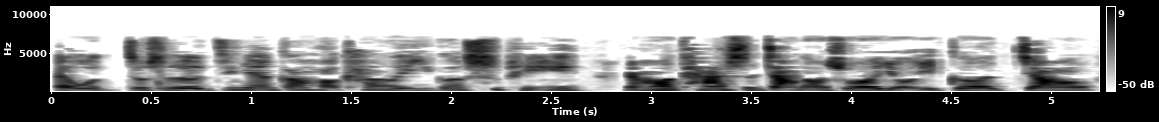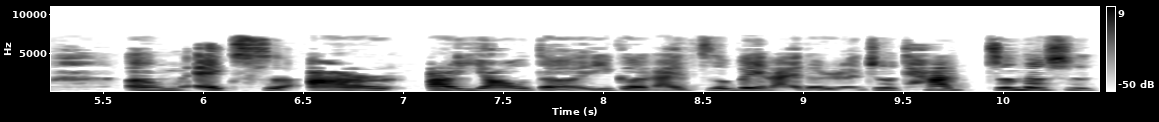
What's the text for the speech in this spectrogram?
哎，我就是今天刚好看了一个视频，然后他是讲到说有一个叫。嗯，X R 二幺的一个来自未来的人，就是他真的是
